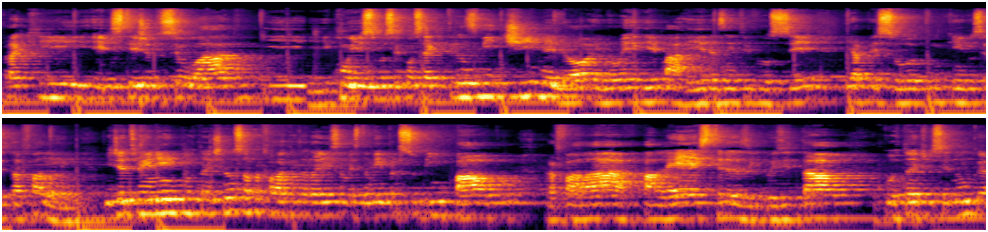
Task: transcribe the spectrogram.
para que ele esteja do seu lado e, e, com isso você consegue transmitir melhor e não erguer barreiras entre você e a pessoa com quem você está falando. Media training é importante não só para falar com o jornalista, mas também para subir em palco, para falar palestras e coisa e tal. É importante você nunca,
